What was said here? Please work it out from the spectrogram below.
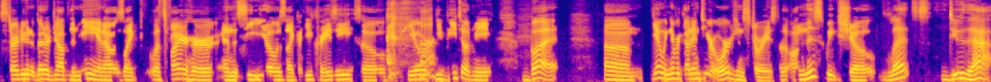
started doing a better job than me. And I was like, let's fire her. And the CEO was like, are you crazy? So he, he vetoed me. But um, yeah, we never got into your origin story. So on this week's show, let's do that.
